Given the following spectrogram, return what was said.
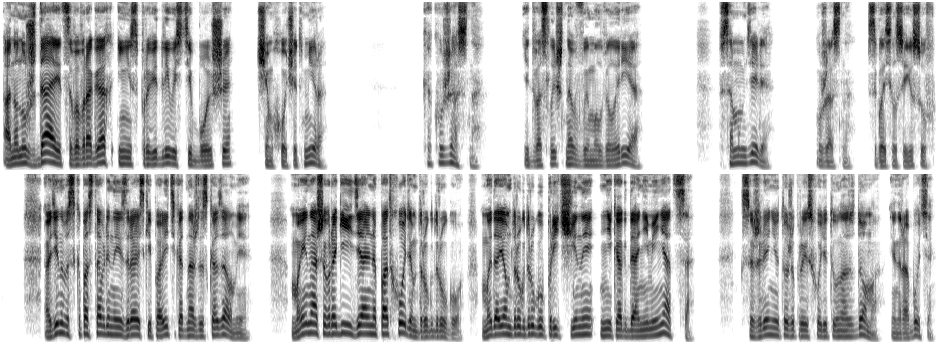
Оно нуждается во врагах и несправедливости больше, чем хочет мира. «Как ужасно!» — едва слышно вымолвила Риа. «В самом деле, «Ужасно», — согласился Юсуф. «Один высокопоставленный израильский политик однажды сказал мне, «Мы и наши враги идеально подходим друг другу. Мы даем друг другу причины никогда не меняться». К сожалению, то же происходит и у нас дома, и на работе.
